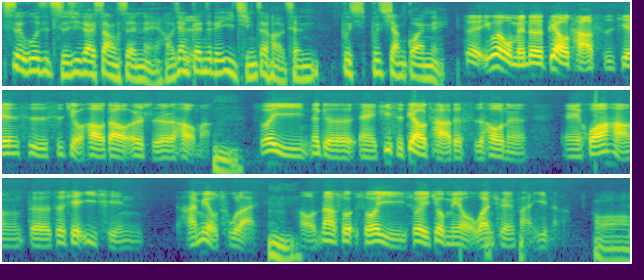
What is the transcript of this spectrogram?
似乎是持续在上升呢，好像跟这个疫情正好成不不相关呢。对，因为我们的调查时间是十九号到二十二号嘛，嗯，所以那个诶，其实调查的时候呢，诶，华航的这些疫情还没有出来，嗯，好，那所所以所以就没有完全反应了。哦，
